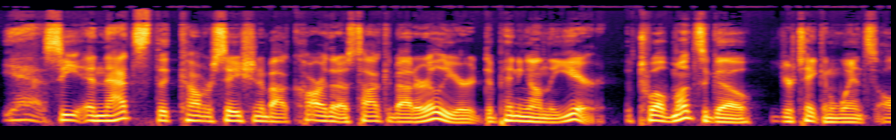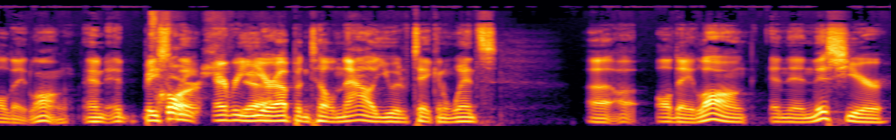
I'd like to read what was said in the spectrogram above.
Yeah, see, and that's the conversation about Carr that I was talking about earlier. Depending on the year, twelve months ago, you're taking Wentz all day long, and it, basically course, every yeah. year up until now, you would have taken Wentz uh, all day long. And then this year,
